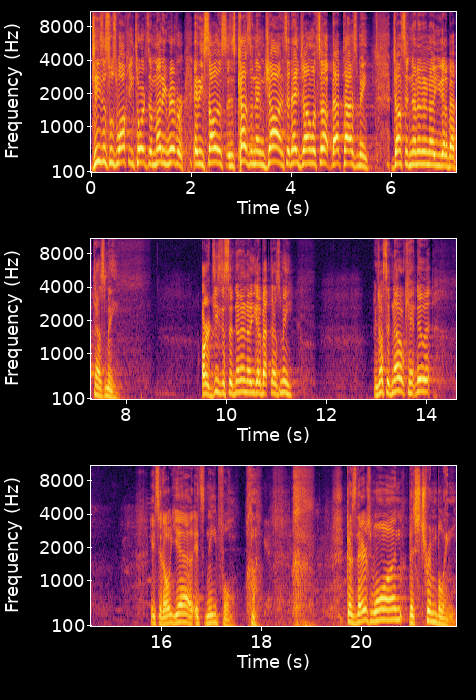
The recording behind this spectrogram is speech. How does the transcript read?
Jesus was walking towards the muddy river and he saw his, his cousin named John and said, Hey, John, what's up? Baptize me. John said, No, no, no, no, you got to baptize me. Or Jesus said, No, no, no, you got to baptize me. And John said, No, can't do it. He said, Oh, yeah, it's needful. Because there's one that's trembling.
